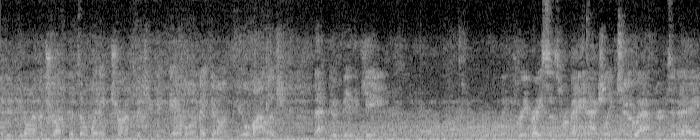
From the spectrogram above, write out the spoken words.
Maybe if you don't have a truck that's a winning truck, but you can gamble and make it on fuel mileage, that could be the key. Only three races remain, actually two after today,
